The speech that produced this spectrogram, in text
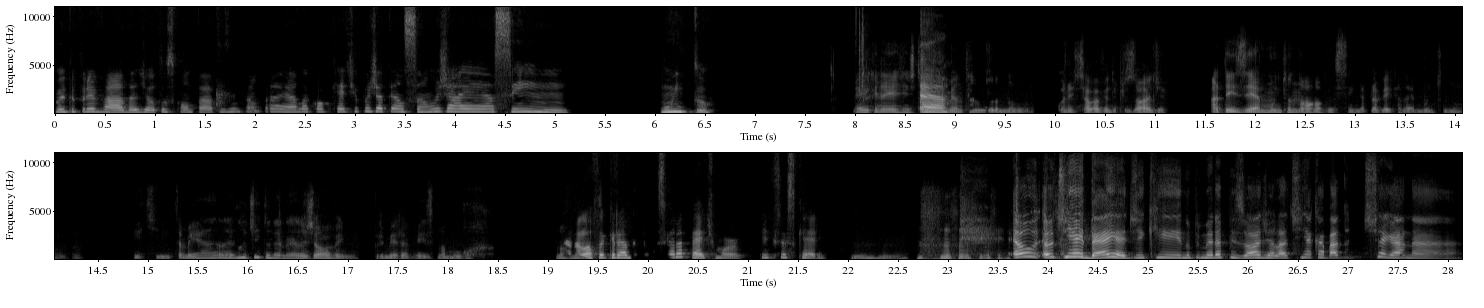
Muito privada de outros contatos, então para ela qualquer tipo de atenção já é assim. Muito. É que nem a gente estava é. comentando no... quando a gente estava vendo o episódio. A Daisy é muito nova, assim, dá pra ver que ela é muito nova. E que também ela é iludida, né? Ela é jovem, primeira vez no amor. Normal. Ela foi criada pela senhora Petmore. O que, que vocês querem? Uhum. eu, eu tinha a ideia de que no primeiro episódio ela tinha acabado de chegar na,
